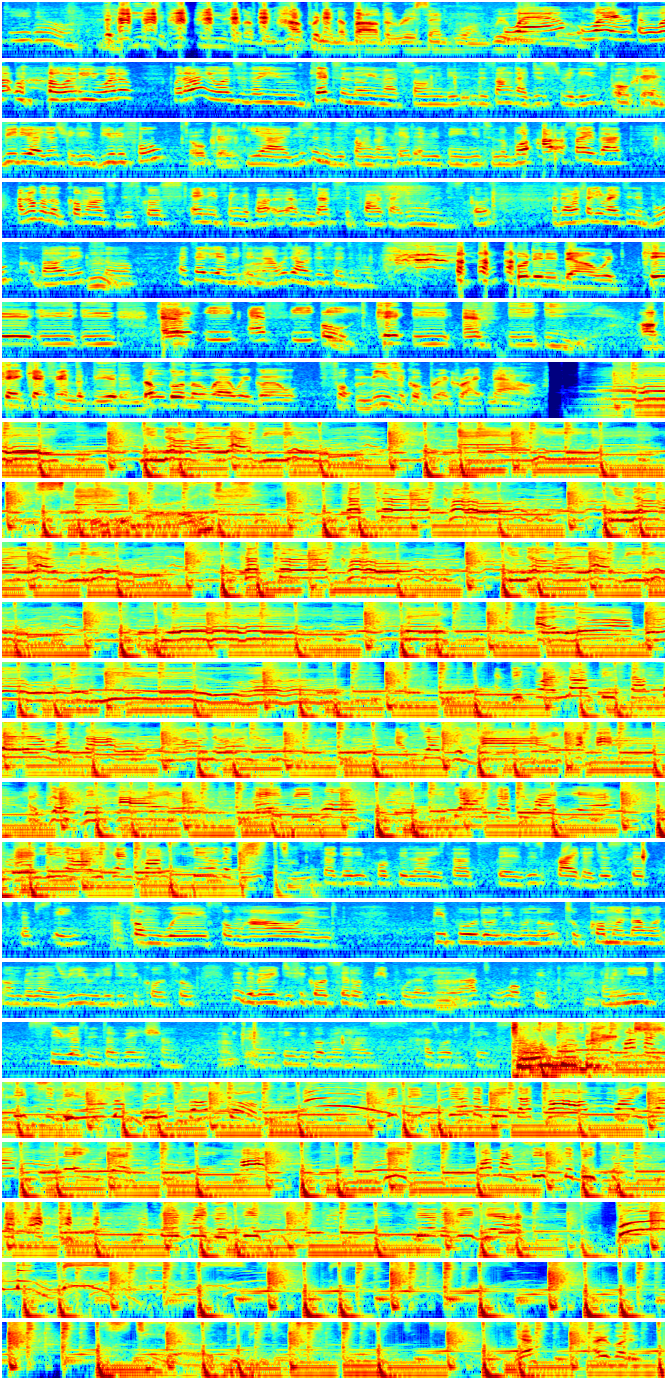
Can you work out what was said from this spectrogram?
do you know? The beautiful things that have been happening about the recent one. We well, what, what, what you want to, whatever you want to know, you get to know in my song. The, the song I just released. Okay. The video I just released, beautiful. Okay. Yeah, listen to the song and get everything you need to know. But outside that, I'm not going to come out to discuss anything about it. I mean, that's the part I don't want to discuss because I'm actually writing a book about it. Hmm. So if I tell you everything now, which I would just say the book. Holding it down with K E E K F E F E E. Oh, K E F E E. Okay, Kefee in the building. Don't go nowhere. We're going for musical break right now. Hey, you know I love you. Come steal. You start getting popular. You start there's this pride that just step, steps in somewhere somehow and. People don't even know to come under one umbrella is really really difficult. So this is a very difficult set of people that you mm. have to work with, and we need serious intervention. Okay. And I think the government has has what it takes. Come and tip the beat. Stealdabeats.com. Visit stealdabeat.com for your latest hot beats. Come and tip the beat. Tip. Stealdabeat here. Still the beats. Yeah? You got it?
